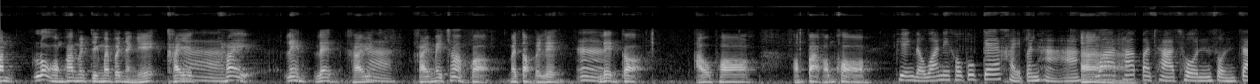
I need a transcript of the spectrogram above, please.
มันโลกของความเป็นจริงมันเป็นอย่างนี้ ใครค่ะใครเล่นเล่นใครค่ะใครไม่ชอบก็ไม่ต้องไปเล่นอ่าเล่นก็เอาพอหอมปากหอมคอเพียงแต่ว่านี่เขาก็แก้ไขปัญหาอ่าว่าถ้าประชาชนสนใจ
